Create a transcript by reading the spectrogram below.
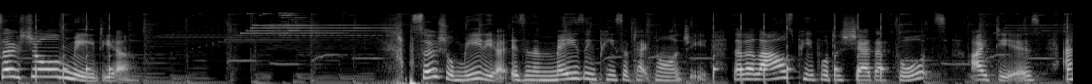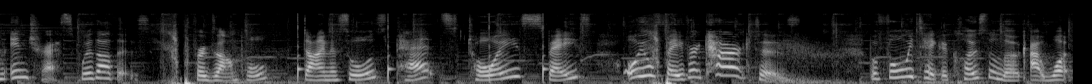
Social media. Social media is an amazing piece of technology that allows people to share their thoughts, ideas and interests with others. For example, dinosaurs, pets, toys, space or your favourite characters. Before we take a closer look at what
